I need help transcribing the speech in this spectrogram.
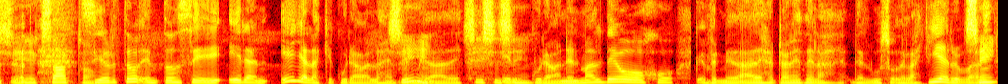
sí, exacto. ¿Cierto? Entonces eran ellas las que curaban las Sí, enfermedades. sí, sí, sí. Curaban el mal de ojo, enfermedades a través de las- del uso de las hierbas, Sí.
